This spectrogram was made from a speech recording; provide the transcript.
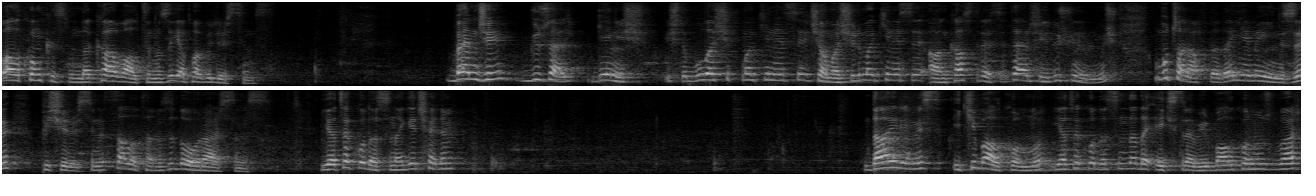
Balkon kısmında kahvaltınızı yapabilirsiniz. Bence güzel, geniş. İşte bulaşık makinesi, çamaşır makinesi, ankastresi her şey düşünülmüş. Bu tarafta da yemeğinizi pişirirsiniz, salatanızı doğrarsınız. Yatak odasına geçelim. Dairemiz iki balkonlu. Yatak odasında da ekstra bir balkonumuz var.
